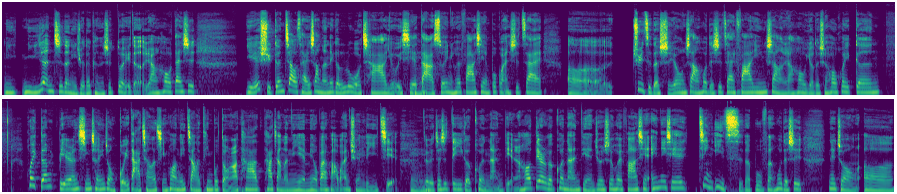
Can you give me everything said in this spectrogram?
你你认知的，你觉得可能是对的，然后但是。也许跟教材上的那个落差有一些大，所以你会发现，不管是在呃句子的使用上，或者是在发音上，然后有的时候会跟会跟别人形成一种鬼打墙的情况。你讲的听不懂，然后他他讲的你也没有办法完全理解，对不对？这是第一个困难点。然后第二个困难点就是会发现，哎，那些近义词的部分，或者是那种呃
